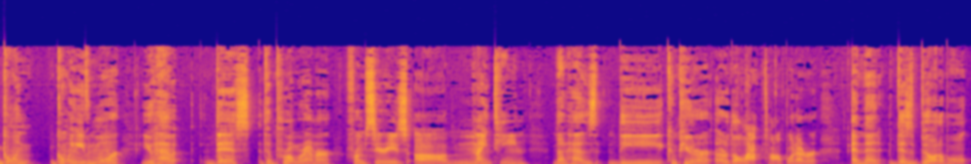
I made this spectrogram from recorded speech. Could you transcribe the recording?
going going even more, you have this, the programmer from Series um, 19 that has the computer or the laptop, whatever, and then this buildable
